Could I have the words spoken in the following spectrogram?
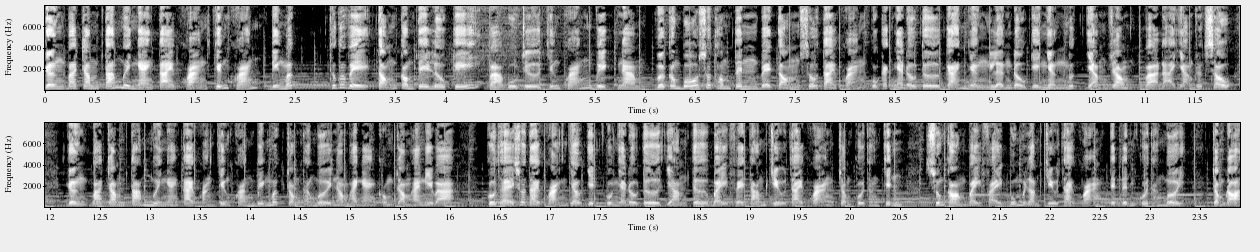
Gần 380.000 tài khoản chứng khoán biến mất Thưa quý vị, Tổng công ty Lưu ký và Bù trừ chứng khoán Việt Nam vừa công bố số thông tin về tổng số tài khoản của các nhà đầu tư cá nhân lần đầu ghi nhận mức giảm ròng và đã giảm rất sâu, gần 380.000 tài khoản chứng khoán biến mất trong tháng 10 năm 2023. Cụ thể, số tài khoản giao dịch của nhà đầu tư giảm từ 7,8 triệu tài khoản trong cuối tháng 9 xuống còn 7,45 triệu tài khoản tính đến cuối tháng 10. Trong đó,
